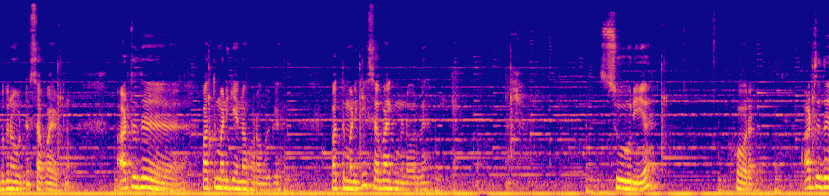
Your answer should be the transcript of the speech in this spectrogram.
புதனை விட்டு செவ்வாய் எடுக்கணும். அடுத்தது பத்து மணிக்கு என்ன வரும் உங்களுக்கு? பத்து மணிக்கு செவ்வாய்க்கு முன்னாடி வருது. சூரிய ஹோர அடுத்தது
